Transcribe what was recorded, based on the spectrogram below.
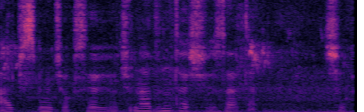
Alp ismini çok seviyor. Şunun adını taşıyor zaten. Sultan.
